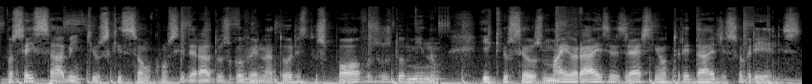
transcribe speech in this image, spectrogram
Vocês sabem que os que são considerados governadores dos povos os dominam e que os seus maiorais exercem autoridade sobre eles.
